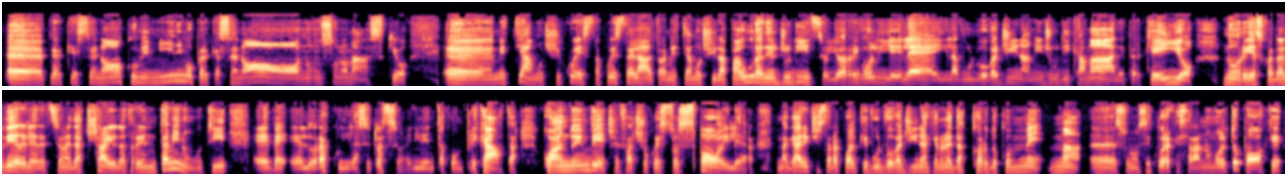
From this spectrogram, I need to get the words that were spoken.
eh, perché se no, come minimo, perché se no non sono maschio. Eh, mettiamoci questa, questa e l'altra, mettiamoci la paura del giudizio, io arrivo lì e lei, la vulvovagina, mi giudica male perché io non riesco ad avere l'erezione d'acciaio da 30 minuti, e eh, beh, allora qui la situazione diventa complicata. Quando invece faccio questo spoiler, magari ci sarà qualche vulvovagina che non è d'accordo con me, ma eh, sono sicura che saranno molto molto poche,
